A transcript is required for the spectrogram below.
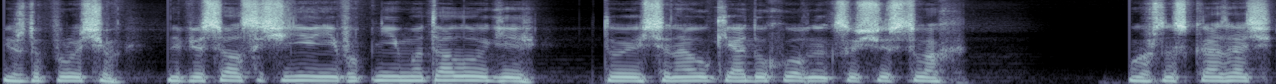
Между прочим, написал сочинение по пневматологии, то есть о науке о духовных существах. Можно сказать,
